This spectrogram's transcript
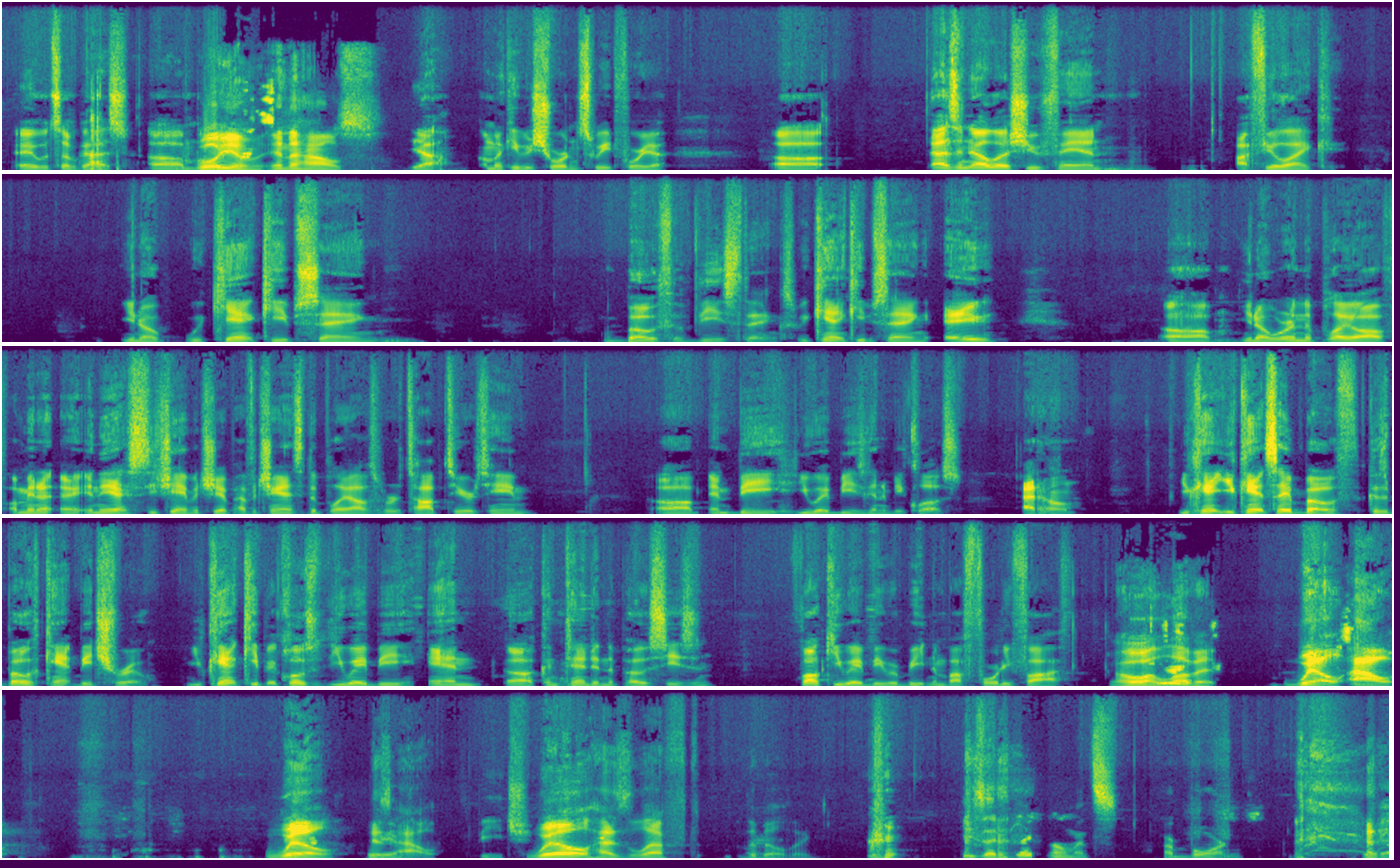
Hey, what's up, guys? Um, William in the house. Yeah, I'm gonna keep it short and sweet for you. Uh, as an LSU fan, I feel like you know we can't keep saying both of these things. We can't keep saying a. Um, you know, we're in the playoff. I mean, uh, in the SEC championship, have a chance at the playoffs. We're a top tier team. Uh, and B, UAB is going to be close at home. You can't you can't say both because both can't be true. You can't keep it close with UAB and uh, contend in the postseason. Fuck UAB. We're beating them by 45. Oh, I love it. Will out. Will is Yeah. out. Beach. Will has left the building. He said great moments are born.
